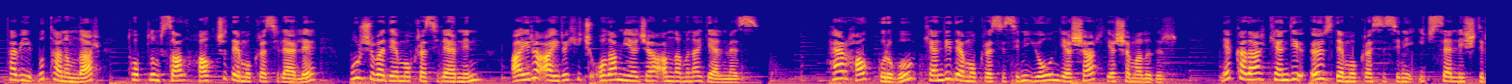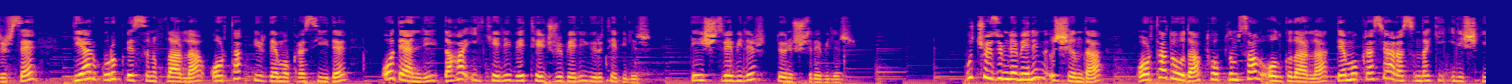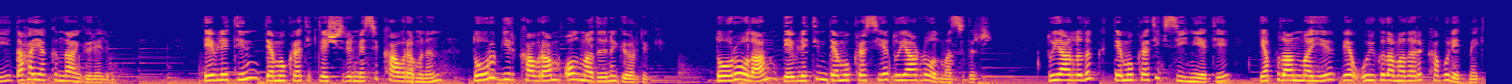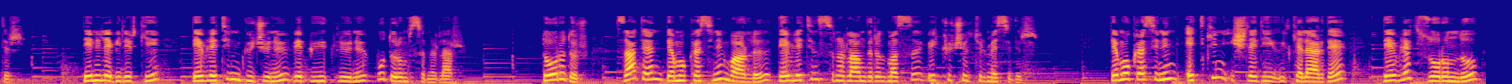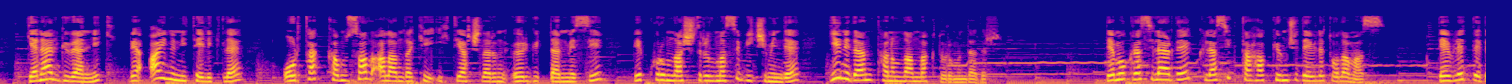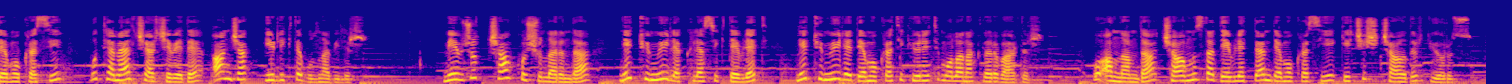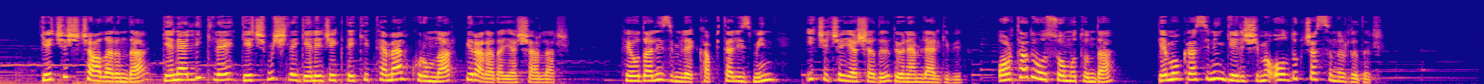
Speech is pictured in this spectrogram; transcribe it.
Tabi bu tanımlar toplumsal halkçı demokrasilerle burjuva demokrasilerinin ayrı ayrı hiç olamayacağı anlamına gelmez. Her halk grubu kendi demokrasisini yoğun yaşar, yaşamalıdır. Ne kadar kendi öz demokrasisini içselleştirirse, diğer grup ve sınıflarla ortak bir demokrasiyi de o denli daha ilkeli ve tecrübeli yürütebilir, değiştirebilir, dönüştürebilir. Bu çözümlemenin ışığında Orta Doğu'da toplumsal olgularla demokrasi arasındaki ilişkiyi daha yakından görelim devletin demokratikleştirilmesi kavramının doğru bir kavram olmadığını gördük. Doğru olan devletin demokrasiye duyarlı olmasıdır. Duyarlılık demokratik zihniyeti, yapılanmayı ve uygulamaları kabul etmektir. Denilebilir ki devletin gücünü ve büyüklüğünü bu durum sınırlar. Doğrudur. Zaten demokrasinin varlığı devletin sınırlandırılması ve küçültülmesidir. Demokrasinin etkin işlediği ülkelerde devlet zorunlu genel güvenlik ve aynı nitelikle ortak kamusal alandaki ihtiyaçların örgütlenmesi ve kurumlaştırılması biçiminde yeniden tanımlanmak durumundadır. Demokrasilerde klasik tahakkümcü devlet olamaz. Devletle demokrasi bu temel çerçevede ancak birlikte bulunabilir. Mevcut çağ koşullarında ne tümüyle klasik devlet ne tümüyle demokratik yönetim olanakları vardır. Bu anlamda çağımızda devletten demokrasiye geçiş çağıdır diyoruz. Geçiş çağlarında genellikle geçmişle gelecekteki temel kurumlar bir arada yaşarlar. Feodalizmle kapitalizmin iç içe yaşadığı dönemler gibi. Orta Doğu somutunda demokrasinin gelişimi oldukça sınırlıdır.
